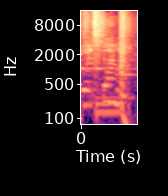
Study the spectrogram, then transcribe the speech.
You're done.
